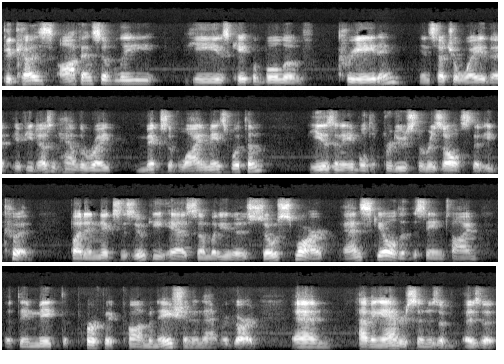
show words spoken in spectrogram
because offensively he is capable of creating in such a way that if he doesn't have the right mix of line mates with him, he isn't able to produce the results that he could. But in Nick Suzuki, he has somebody that is so smart and skilled at the same time that they make the perfect combination in that regard. And having Anderson as a as a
